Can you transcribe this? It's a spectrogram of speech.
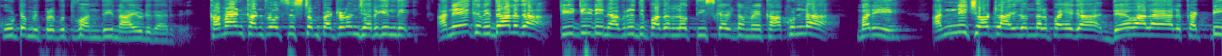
కూటమి ప్రభుత్వం నాయుడు గారిది. కమాండ్ కంట్రోల్ సిస్టమ్ పెట్టడం జరిగింది. అనేక విధాలుగా టీటీడీని అభివృద్ధి పదంలోకి తీసుకెళ్ళటమే కాకుండా మరి అన్ని చోట్ల ఐదు వందల పైగా దేవాలయాలు కట్టి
